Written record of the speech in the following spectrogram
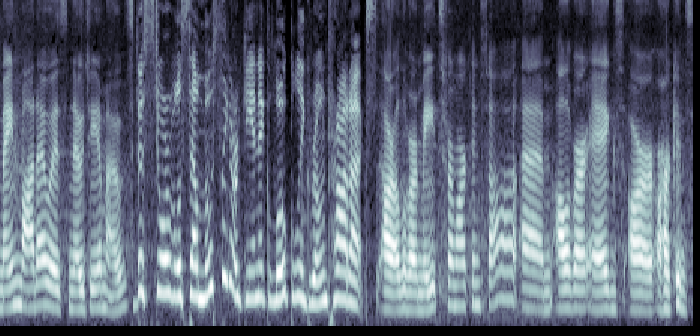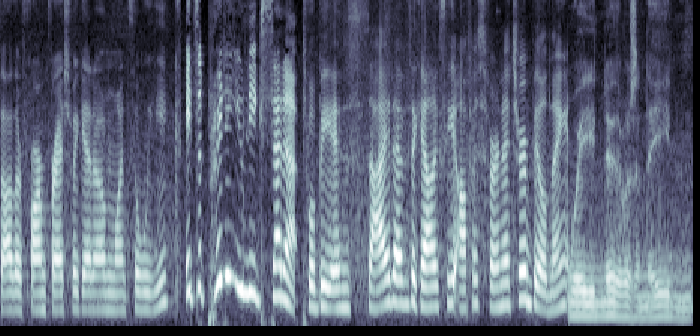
main motto is no GMOs. The store will sell mostly organic, locally grown products. All of our meats from Arkansas, um, all of our eggs are Arkansas. They're farm fresh. We get them once a week. It's a pretty unique setup. We'll be inside of the Galaxy office furniture building. We knew there was a need and,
